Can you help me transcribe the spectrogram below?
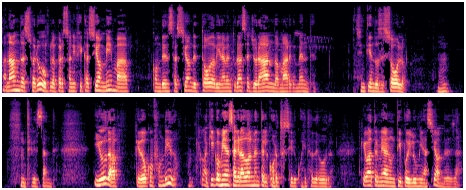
Ananda Swarup, la personificación misma, condensación de toda bienaventuranza, llorando amargamente, sintiéndose solo. Interesante. Y Uddhav quedó confundido. Aquí comienza gradualmente el cortocircuito de Uddhav, que va a terminar en un tipo de iluminación desde ya.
